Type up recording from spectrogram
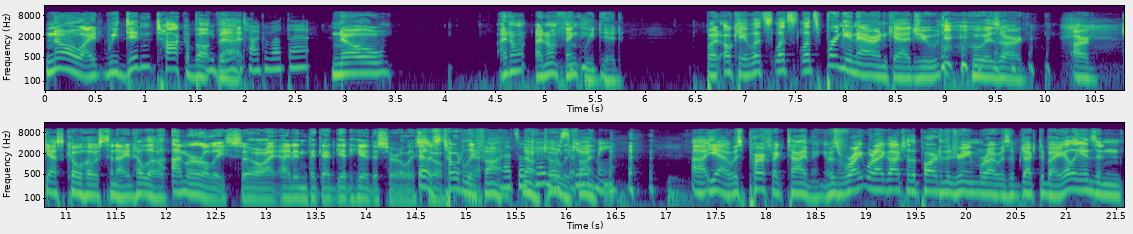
No, I we didn't talk about You that. didn't talk about that? no, I don't. I don't think we did. But okay, let's let's let's bring in Aaron Cadieux, who is our our guest co-host tonight. Hello. I'm early, so I, I didn't think I'd get here this early. That's so, totally yeah. fine. That's No, okay. you totally scared fine. me. Uh, yeah, it was perfect timing. It was right when I got to the part of the dream where I was abducted by aliens, and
